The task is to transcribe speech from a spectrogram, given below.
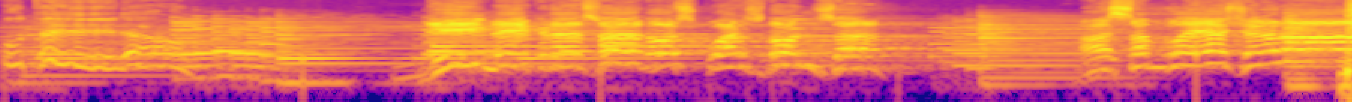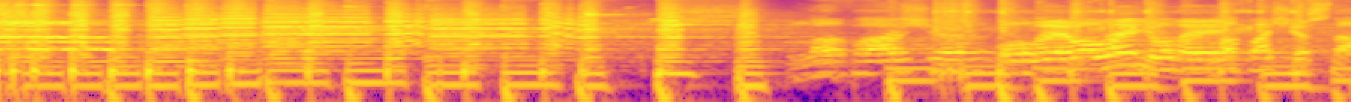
cotilla. Dimecres a dos quarts d'onze, Assemblea General. La faixa, ole, ole, ole, la faixa està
